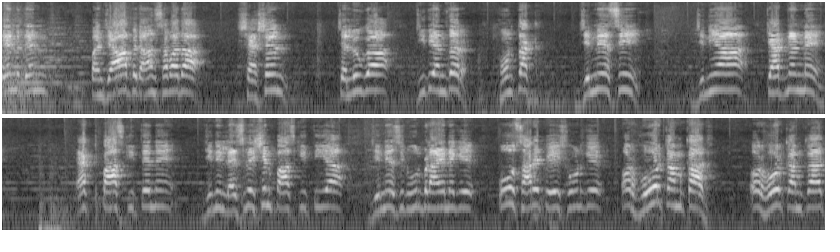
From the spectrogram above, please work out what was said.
ਤਿੰਨ ਦਿਨ ਪੰਜਾਬ ਵਿਧਾਨ ਸਭਾ ਦਾ ਸੈਸ਼ਨ ਚੱਲੂਗਾ, ਜਿਹਦੇ ਅੰਦਰ ਹੁਣ ਤੱਕ ਜਿੰਨੇ ਅਸੀਂ, ਜਿੰਨੀਆਂ ਕੈਬਨਿਟ ਨੇ ਐਕਟ ਪਾਸ ਕੀਤੇ ਨੇ, ਜਿੰਨੀ ਲੈਜਿਸਲੇਸ਼ਨ ਪਾਸ ਕੀਤੀ ਆ, ਜਿੰਨੇ ਅਸੀਂ ਰੂਲ ਬਣਾਏ ਨੇਗੇ, ਉਹ ਸਾਰੇ ਪੇਸ਼ ਹੋਣਗੇ ਔਰ ਹੋਰ ਕੰਮਕਾਜ ਔਰ ਹੋਰ ਕੰਮਕਾਜ,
